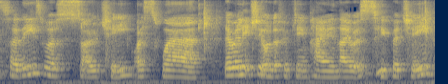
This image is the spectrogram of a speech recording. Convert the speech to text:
So these were so cheap, I swear. They were literally under 15 pound. They were super cheap.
